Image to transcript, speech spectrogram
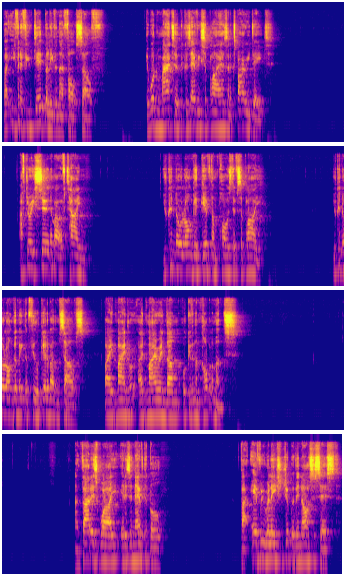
But even if you did believe in their false self, it wouldn't matter because every supply has an expiry date. After a certain amount of time, you can no longer give them positive supply. You can no longer make them feel good about themselves by admir admiring them or giving them compliments. And that is why it is inevitable that every relationship with a narcissist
